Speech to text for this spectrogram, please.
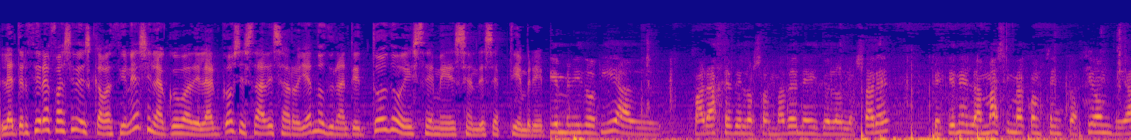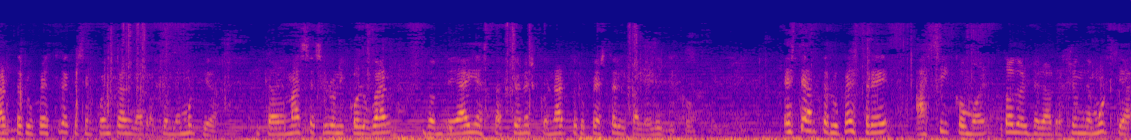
La tercera fase de excavaciones en la cueva del Arco se está desarrollando durante todo este mes de septiembre. Bienvenido aquí al paraje de los Almadenes y de los Losares, que tiene la máxima concentración de arte rupestre que se encuentra en la región de Murcia y que además es el único lugar donde hay estaciones con arte rupestre del Paleolítico. Este arte rupestre, así como todo el de la región de Murcia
